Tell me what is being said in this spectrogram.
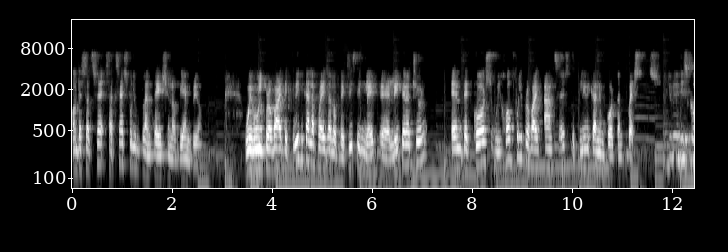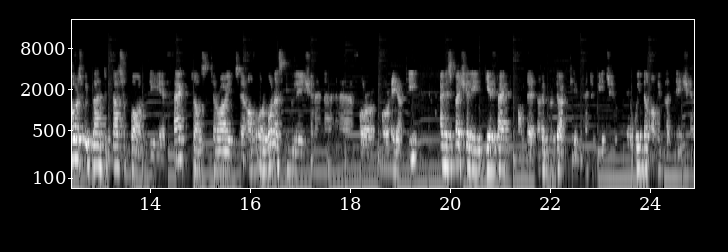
on the success successful implantation of the embryo. We will provide a critical appraisal of the existing uh, literature and the course will hopefully provide answers to clinical important questions. During this course, we plan to touch upon the effect of steroids, uh, of hormonal stimulation and, uh, uh for, for ART, and especially the effect on the reproductive endometrium, the window of implantation,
